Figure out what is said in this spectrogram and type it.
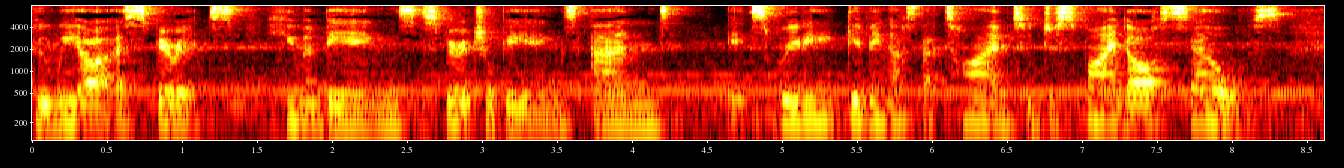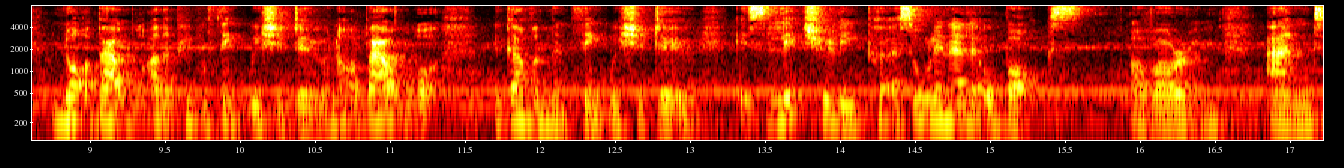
who we are as spirits human beings, spiritual beings, and it's really giving us that time to just find ourselves not about what other people think we should do, not about what the government think we should do. It's literally put us all in a little box of our own and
